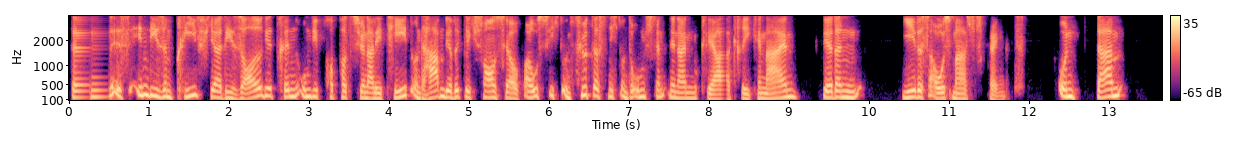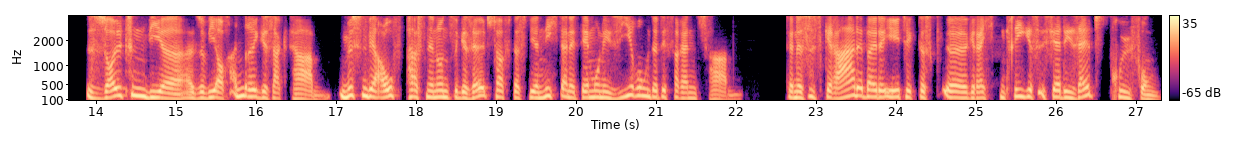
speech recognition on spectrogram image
dann ist in diesem Brief ja die Sorge drin um die Proportionalität und haben wir wirklich Chance auf Aussicht und führt das nicht unter Umständen in einen Nuklearkrieg hinein, der dann jedes Ausmaß sprengt. Und da sollten wir, also wie auch andere gesagt haben, müssen wir aufpassen in unserer Gesellschaft, dass wir nicht eine Dämonisierung der Differenz haben. Denn es ist gerade bei der Ethik des äh, gerechten Krieges ist ja die Selbstprüfung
